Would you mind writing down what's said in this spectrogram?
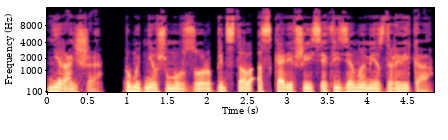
не раньше. Помутневшему взору предстала оскарившаяся физиономия здоровяка.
